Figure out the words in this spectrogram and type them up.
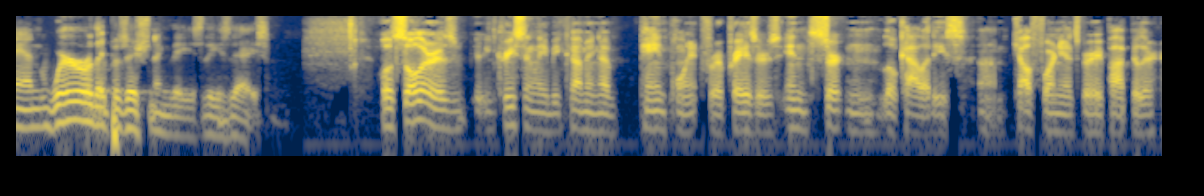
and where are they positioning these these days? Well, solar is increasingly becoming a pain point for appraisers in certain localities. Um, California, it's very popular.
